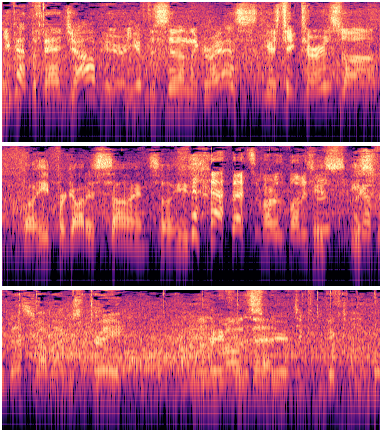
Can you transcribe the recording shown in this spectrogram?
You got the bad job here. You have to sit on the grass. You guys take turns. Uh, well, he forgot his sign, so he's that's part of the punishment. he's, I got the best job. I just pray. Nothing Pray wrong for the with that. Spirit to convict people.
